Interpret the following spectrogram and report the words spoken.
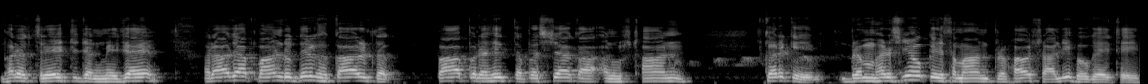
भरत श्रेष्ठ जन्मे जय। राजा पांडु दीर्घ काल तक पाप रहित तपस्या का अनुष्ठान करके ब्रह्मर्षियों के समान प्रभावशाली हो गए थे।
